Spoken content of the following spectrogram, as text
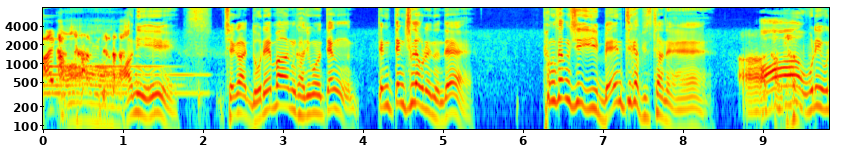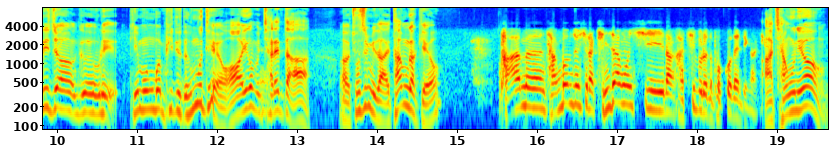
아, 감사합니다. 아, 아니, 제가 노래만 가지고는 땡, 땡, 땡 치려고 그랬는데, 평상시 이 멘트가 비슷하네. 아, 아. 우리, 우리 저, 그, 우리 김홍범 PD도 흐뭇해요. 아, 이거 잘했다. 어, 좋습니다. 다음 갈게요. 다음은 장범준 씨랑 김장훈 씨랑 같이 부르는 벚꽃 엔딩 갈게요. 아, 장훈이 형.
